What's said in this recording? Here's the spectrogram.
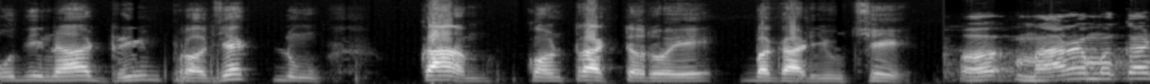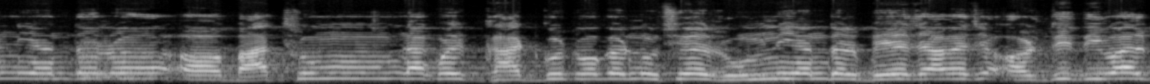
મોદીના ડ્રીમ પ્રોજેક્ટનું કામ કોન્ટ્રાક્ટરોએ બગાડ્યું છે. મારા મકાનની અંદર બાથરૂમના કોઈ ઘાટઘૂટ વગરનું છે, રૂમની અંદર ભેજ આવે છે, અડધી દિવાલ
